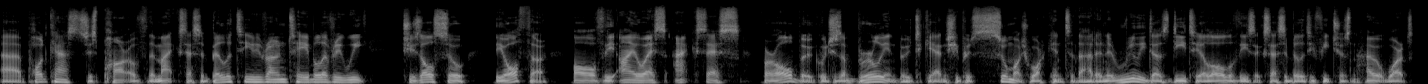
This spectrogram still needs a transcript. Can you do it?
uh, podcasts. She's part of the Mac Accessibility Roundtable every week. She's also the author of the iOS Access for All book, which is a brilliant book to get. And she puts so much work into that. And it really does detail all of these accessibility features and how it works.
